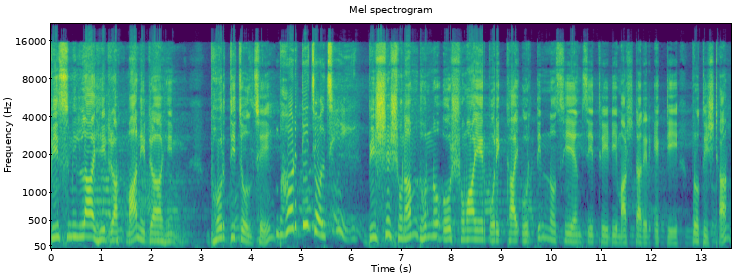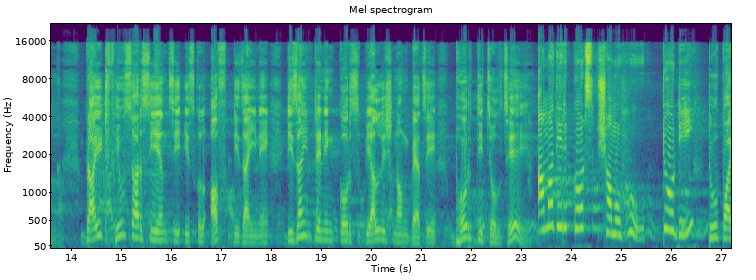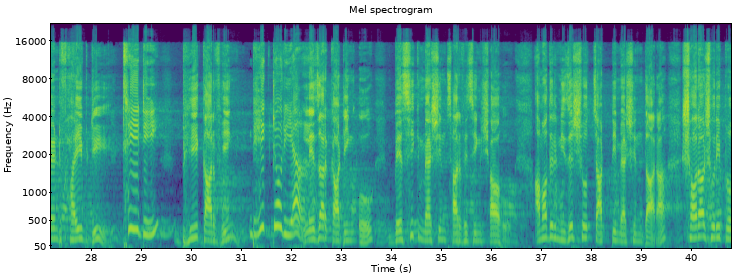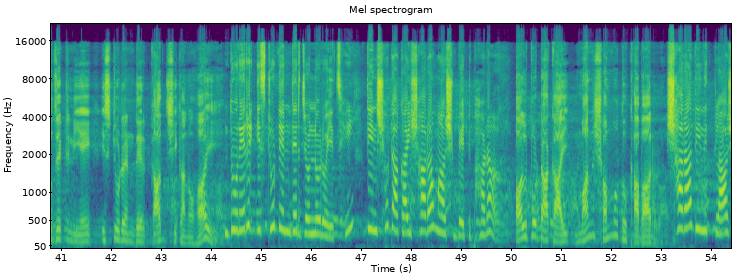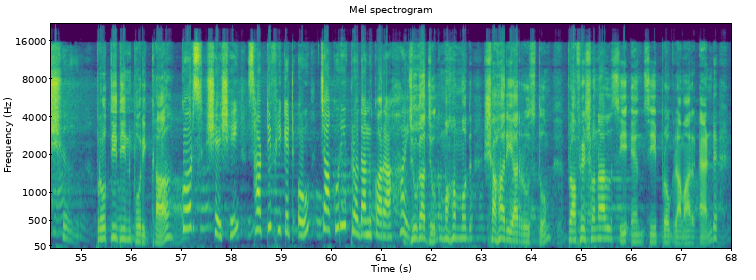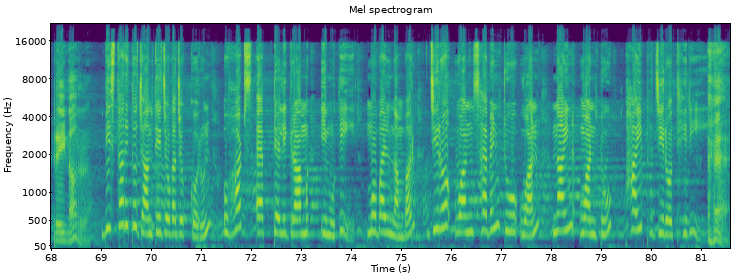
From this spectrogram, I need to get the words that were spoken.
বিসমিল্লাহির রহমান রাহিম। ভর্তি চলছে। ভর্তি চলছে। বিশ্বের সুনামধন্য ও সময়ের পরীক্ষায় উত্তীর্ণ সিএনসি থ্রি মাস্টারের একটি প্রতিষ্ঠান bright future CNC school of ডিজাইনে ডিজাইন ট্রেনিং কোর্স বিয়াল্লিশ নং ব্যাচে ভর্তি চলছে। আমাদের কোর্স সমূহ two D two point five D. Three D V carving Victoria. Laser cutting ও বেসিক মেশিন সার্ভিসিং সহ আমাদের নিজস্ব চারটি মেশিন দ্বারা সরাসরি প্রজেক্ট নিয়ে স্টুডেন্টদের কাজ শেখানো হয়। দূরের স্টুডেন্টদের জন্য রয়েছে তিনশো টাকায় সারা মাস বেড ভাড়া। অল্প টাকায় মানসম্মত খাবার। সারাদিন ক্লাস। প্রতিদিন পরীক্ষা? কোর্স শেষে সার্টিফিকেট ও চাকুরি প্রদান করা হয়। যোগাযোগ Mohammad Shahriar Rustum professional CNC programmer and trainer বিস্তারিত জানতে যোগাযোগ করুন হোয়াটসঅ্যাপ টেলিগ্রাম ইমুতে mobile number zero one seven two one nine one two five zero three. হ্যাঁ।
